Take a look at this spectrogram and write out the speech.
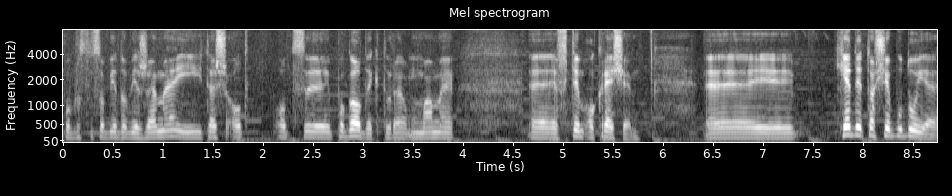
po prostu sobie dobierzemy i też od, od pogody, którą mamy w tym okresie. E, Kiedy to się buduje?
